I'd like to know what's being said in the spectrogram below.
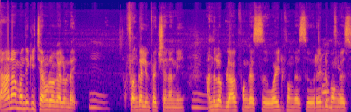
చాలా మందికి చర్మ రోగాలు ఉన్నాయి. ఫంగల్ ఇన్ఫెక్షన్ అని మ్మ్. అందులో black fungus white fungus red fungus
